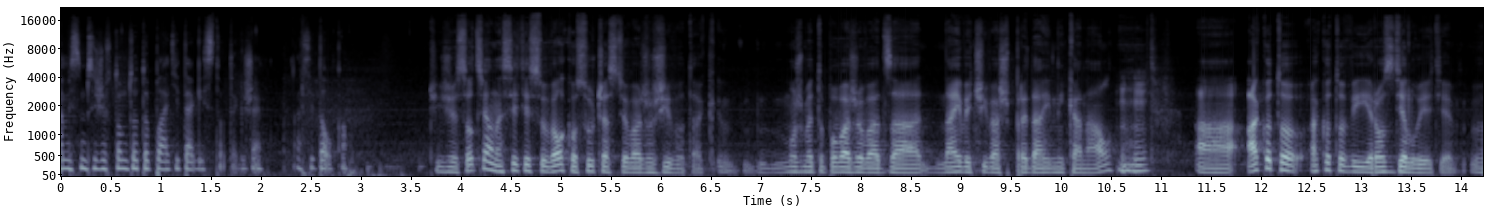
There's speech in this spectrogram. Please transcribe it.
myslím si, že v tomto to platí takisto. Takže asi toľko. Čiže sociálne siete sú veľkou súčasťou vášho života. Môžeme to považovať za najväčší váš predajný kanál. Mm-hmm. A ako to, ako to vy rozdeľujete v,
